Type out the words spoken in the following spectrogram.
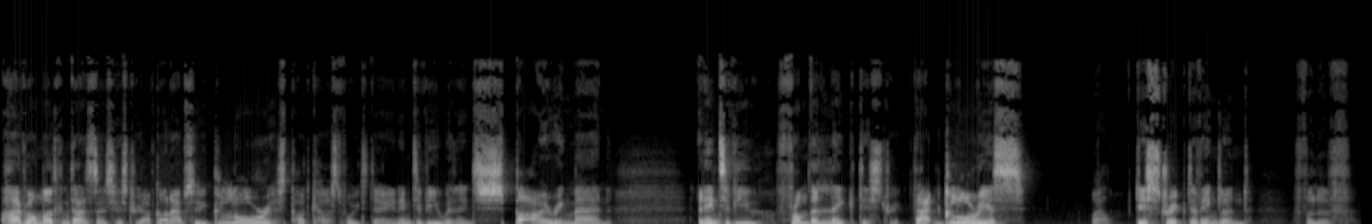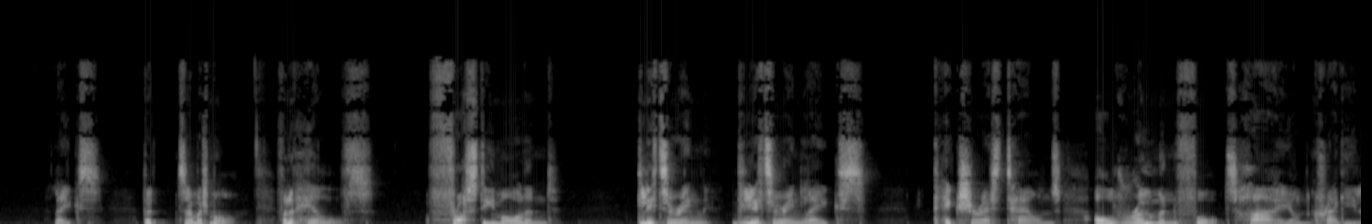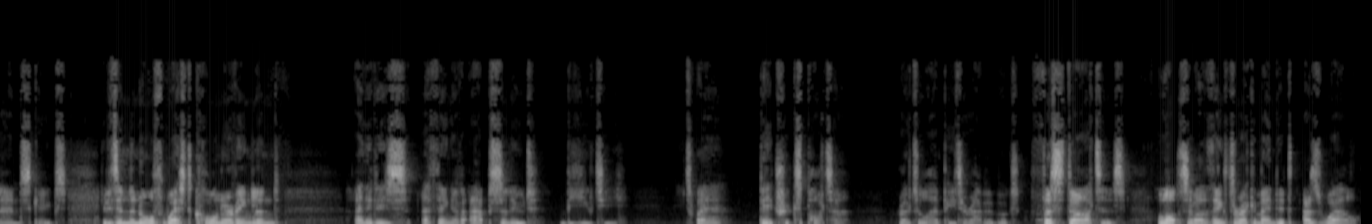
Hi everyone, welcome to Dan Snow's History. I've got an absolutely glorious podcast for you today. An interview with an inspiring man. An interview from the Lake District. That glorious, well, district of England full of lakes. But so much more. Full of hills, frosty moorland, glittering, glittering lakes, picturesque towns, old Roman forts high on craggy landscapes. It is in the northwest corner of England, and it is a thing of absolute beauty. It's where Beatrix Potter wrote all her Peter Rabbit books. For starters, lots of other things to recommend it as well.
